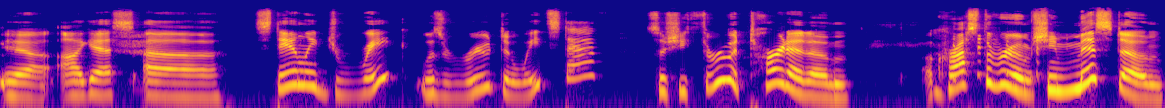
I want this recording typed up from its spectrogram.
yeah, I guess uh Stanley Drake was rude to waitstaff, so she threw a tart at him across the room. She missed him.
